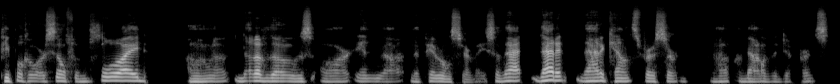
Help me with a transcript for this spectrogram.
people who are self-employed, uh, none of those are in the, the, payroll survey. So that that that accounts for a certain uh, amount of the difference.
